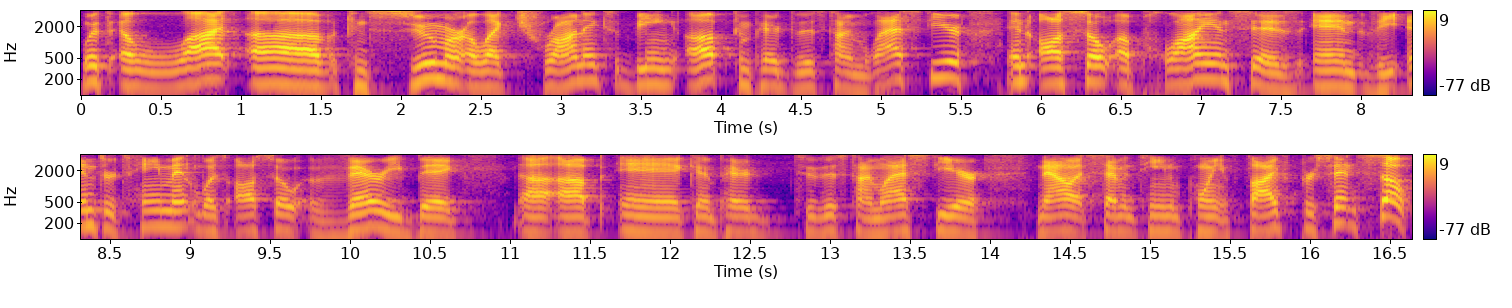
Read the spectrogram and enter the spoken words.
with a lot of consumer electronics being up compared to this time last year, and also appliances and the entertainment was also very big. Uh, up and compared to this time last year, now at 17.5%. So,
